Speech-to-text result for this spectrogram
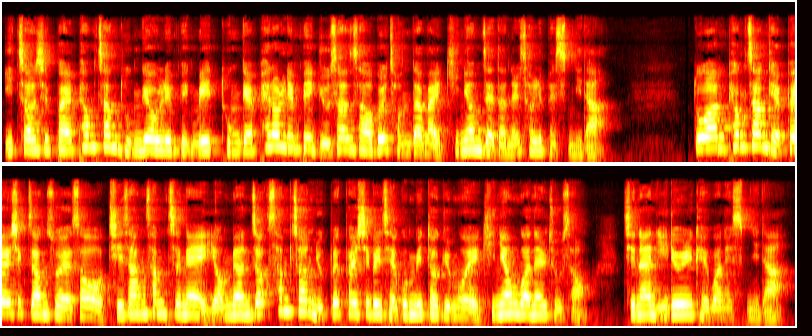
2018 평창 동계올림픽 및 동계 패럴림픽 유산 사업을 전담할 기념재단을 설립했습니다. 또한 평창 개폐회식 장소에서 지상 3층에 연면적 3,681제곱미터 규모의 기념관을 조성, 지난 일요일 개관했습니다.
